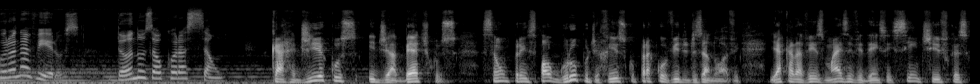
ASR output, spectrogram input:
Coronavírus danos ao coração. Cardíacos e diabéticos são o principal grupo de risco para a Covid-19 e há cada vez mais evidências científicas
